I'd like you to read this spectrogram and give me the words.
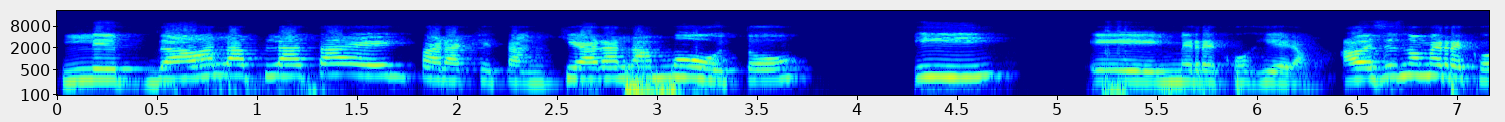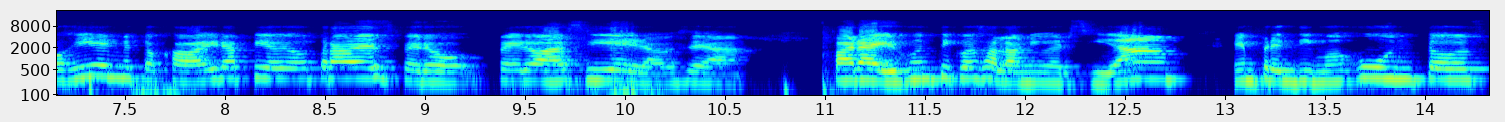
le daba la plata a él para que tanqueara la moto y eh, me recogiera. A veces no me recogía y me tocaba ir a pie otra vez, pero, pero así era, o sea, para ir junticos a la universidad, emprendimos juntos,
